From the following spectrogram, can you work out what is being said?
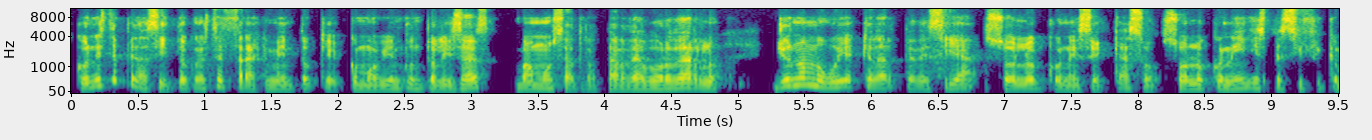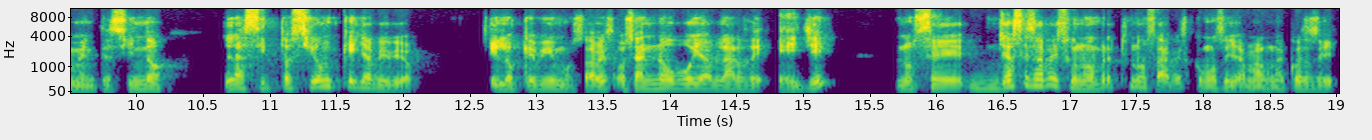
con este pedacito, con este fragmento que, como bien puntualizas, vamos a tratar de abordarlo. Yo no me voy a quedar, te decía, solo con ese caso, solo con ella específicamente, sino la situación que ella vivió y lo que vimos, ¿sabes? O sea, no voy a hablar de ella, no sé, ya se sabe su nombre, tú no sabes cómo se llama, una cosa así.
